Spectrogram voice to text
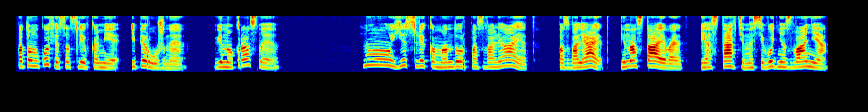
Потом кофе со сливками и пирожное. Вино красное? Ну, если командор позволяет, позволяет и настаивает. И оставьте на сегодня звание.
